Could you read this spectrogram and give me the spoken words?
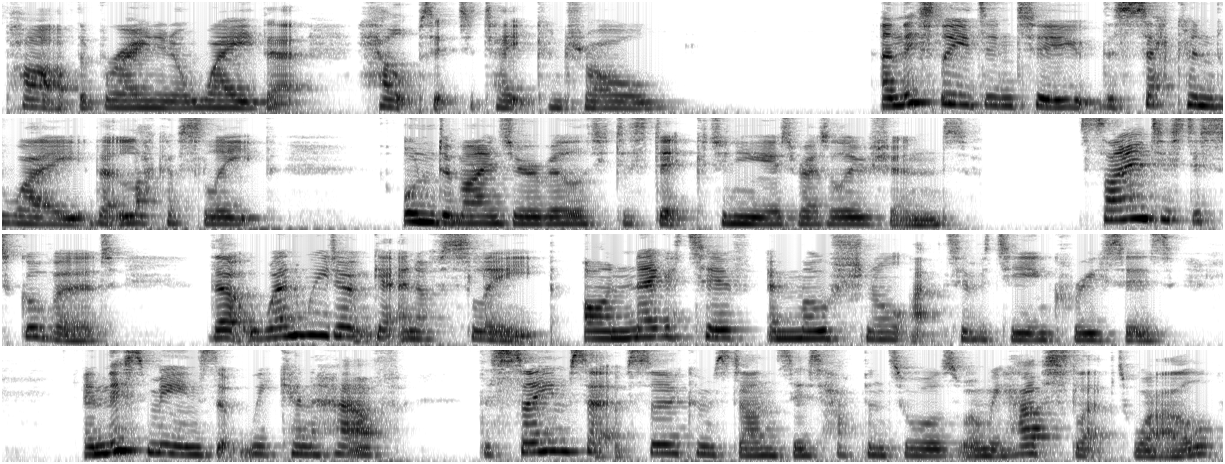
part of the brain in a way that helps it to take control and this leads into the second way that lack of sleep undermines your ability to stick to New Year's resolutions. Scientists discovered that when we don't get enough sleep, our negative emotional activity increases. And this means that we can have the same set of circumstances happen to us when we have slept well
